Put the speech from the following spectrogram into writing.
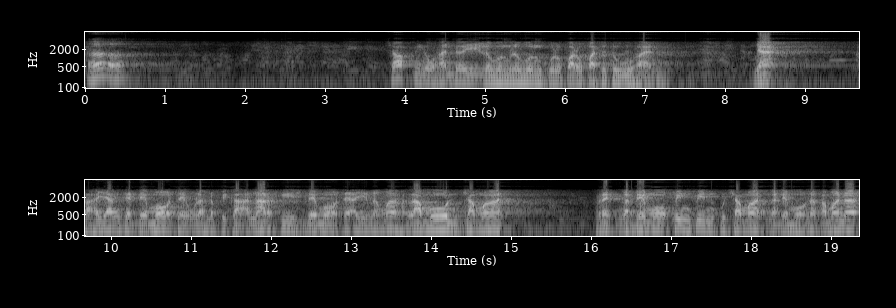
Hai sok minuuhan dewi luweng-luweng kurupa-rupa tuuhannya kaang teh demo teh ulah lebih ka anarkis demo teh namah lamun camaatrek nga demomopingpin kucaat demo na ka mana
